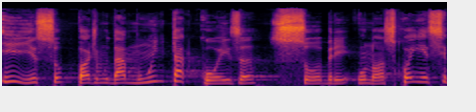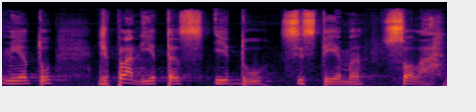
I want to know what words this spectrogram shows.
E isso pode mudar muita coisa sobre o nosso conhecimento de planetas e do sistema solar.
